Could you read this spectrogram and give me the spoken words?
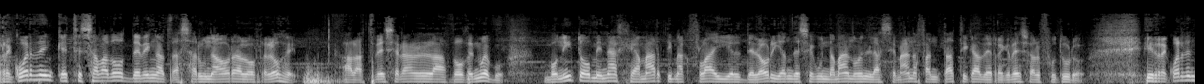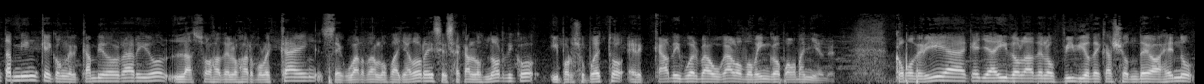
Recuerden que este sábado deben atrasar una hora los relojes. A las 3 serán las 2 de nuevo. Bonito homenaje a Marty McFly y el DeLorean de segunda mano en la semana fantástica de Regreso al Futuro. Y recuerden también que con el cambio de horario las hojas de los árboles caen, se guardan los bañadores, se sacan los nórdicos y por supuesto el Cádiz vuelve a jugar los domingos por la mañana. Como diría aquella ídola de los vídeos de cachondeo ajeno,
